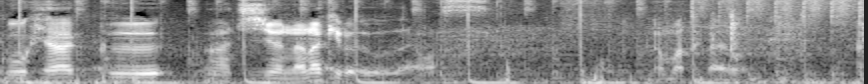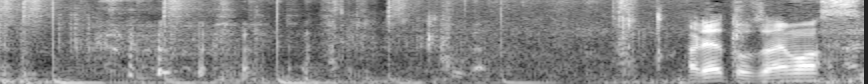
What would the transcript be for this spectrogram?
587キロでございます。頑張って帰ろうね。ありがとうございます。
